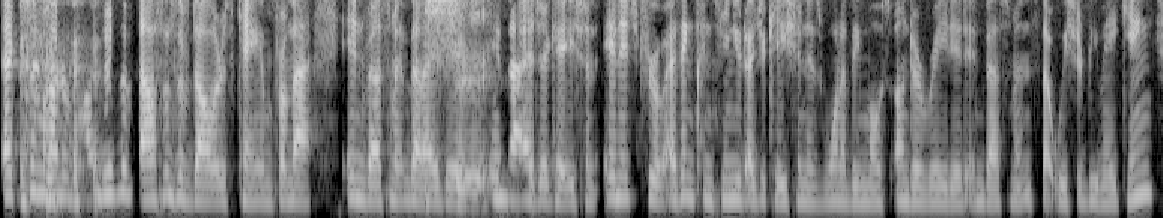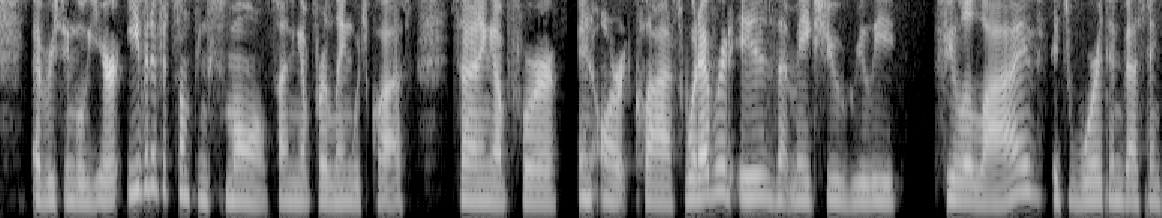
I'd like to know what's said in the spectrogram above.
X amount of hundreds of thousands of dollars came from that investment that I did sure. in that education. And it's true. I think continued education is one of the most underrated investments that we should be making every single year, even if it's something small, signing up for a language class, signing up for an art class, whatever it is that makes you really feel alive, it's worth investing.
